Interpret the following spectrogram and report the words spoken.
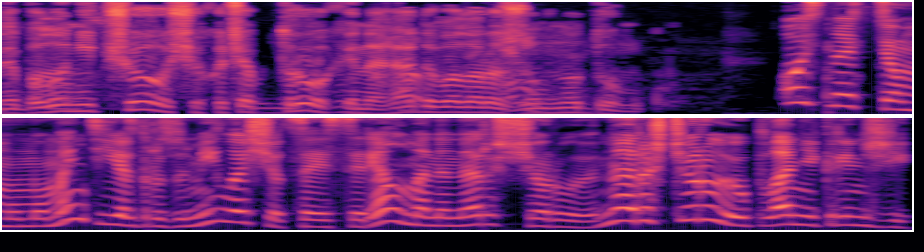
Не було нічого, що хоча б трохи нагадувало розумну думку. Ось на цьому моменті я зрозуміла, що цей серіал мене не розчарує. Не розчарує у плані крінжі.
